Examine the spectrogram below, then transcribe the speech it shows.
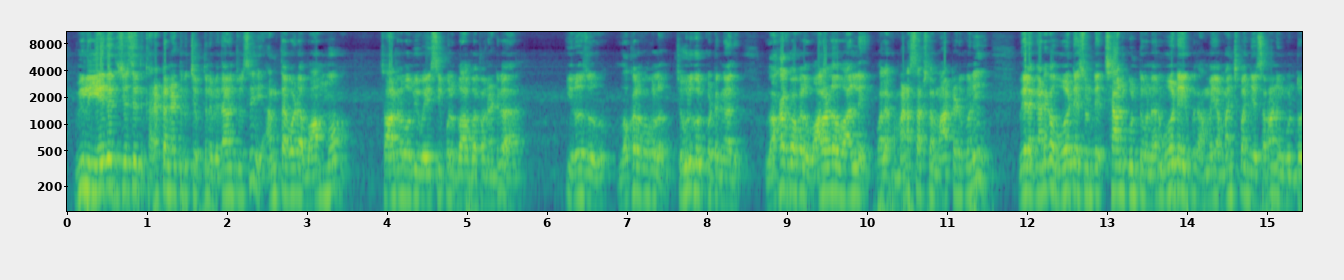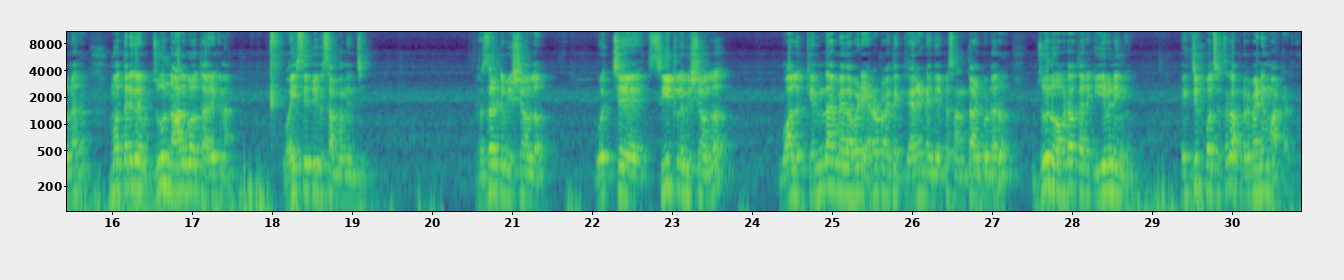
వీళ్ళు ఏదైతే చేసేది కరెక్ట్ అన్నట్టుగా చెప్తున్న విధానం చూసి అంతా కూడా వామ్మో చాలరా వైసీపీలు బాగోతాం అన్నట్టుగా ఈరోజు ఒకరికొకరు చెవులు కొట్టుకోవటం కాదు ఒకరికొకరు వాళ్ళలో వాళ్ళే వాళ్ళ యొక్క మనస్సాక్షితో మాట్లాడుకొని వీళ్ళ కనుక ఓటేసి ఉంటే చా అనుకుంటూ ఉన్నారు ఓటేయకపోతే అమ్మయ్య మంచి పని చేశారు అని అనుకుంటున్నారు. మొత్తానికి రేపు జూన్ నాలుగో తారీఖున వైసీపీకి సంబంధించి రిజల్ట్ విషయంలో వచ్చే సీట్ల విషయంలో వాళ్ళు కింద మీద పడి ఎడవడం అయితే గ్యారెంటీ అని చెప్పేసి అంతా అంటున్నారు. జూన్ ఒకటో తారీఖు ఈవినింగ్ ఎగ్జిట్ పాలసీ అప్పుడు రిమైనింగ్ మాట్లాడదు.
